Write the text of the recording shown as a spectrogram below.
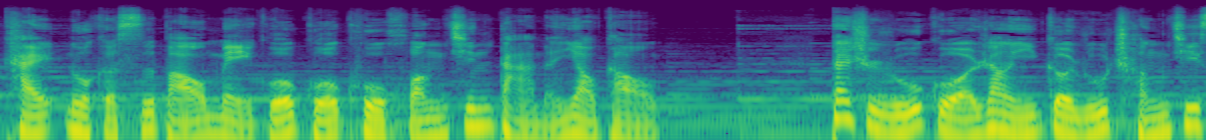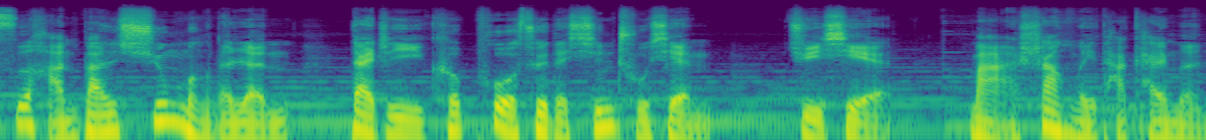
开诺克斯堡美国国库黄金大门要高。但是如果让一个如成吉思汗般凶猛的人带着一颗破碎的心出现，巨蟹马上为他开门。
